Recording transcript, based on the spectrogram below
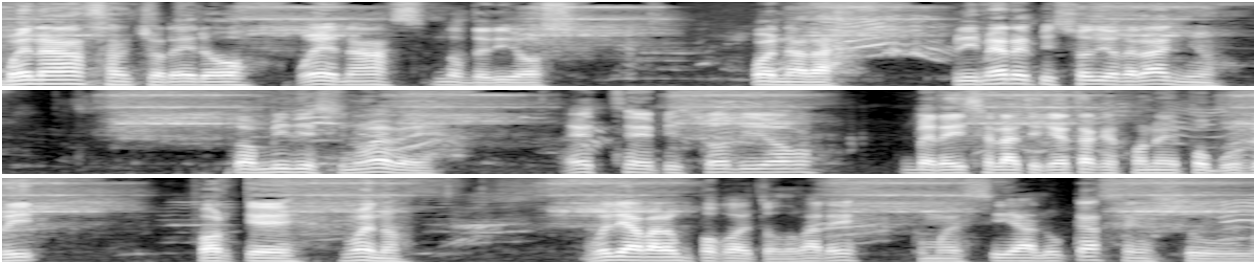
Buenas, Sanchorero. Buenas, nos de Dios. Pues nada, primer episodio del año 2019. Este episodio veréis en la etiqueta que pone Popurrí, porque, bueno, voy a hablar un poco de todo, ¿vale? Como decía Lucas en su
